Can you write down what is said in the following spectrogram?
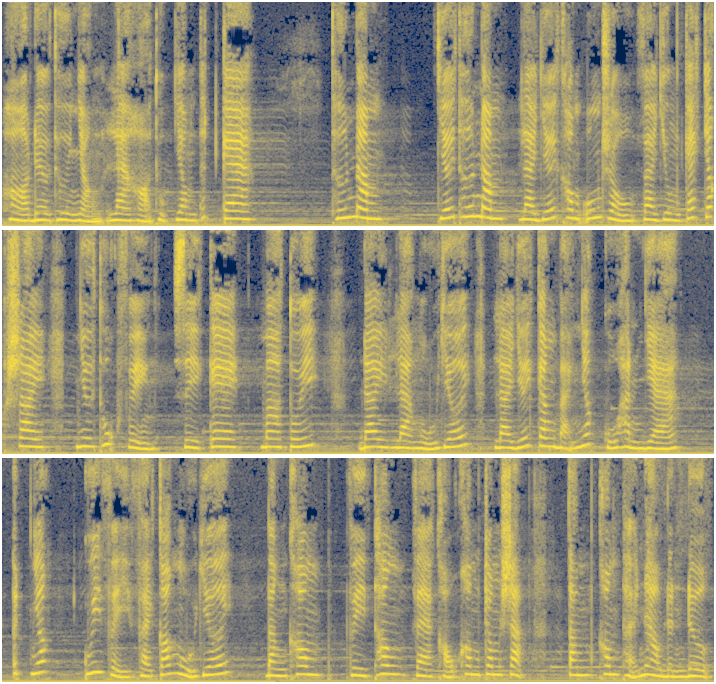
Họ đều thừa nhận là họ thuộc dòng thích ca. Thứ năm, giới thứ năm là giới không uống rượu và dùng các chất say như thuốc viện xì ke, ma túy. Đây là ngũ giới, là giới căn bản nhất của hành giả ít nhất quý vị phải có ngũ giới, bằng không vì thân và khẩu không trong sạch, tâm không thể nào định được.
